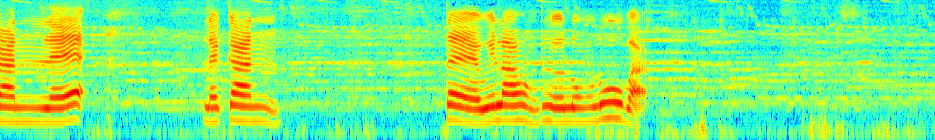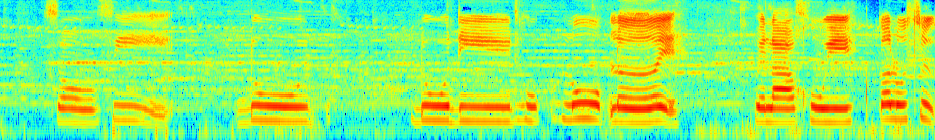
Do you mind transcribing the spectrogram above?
กันและ และกัน แต่เวลาของเธอลงรูปอะ โซฟี่ดูดูดีทุกรูปเลย เวลาคุยก็รู้สึก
